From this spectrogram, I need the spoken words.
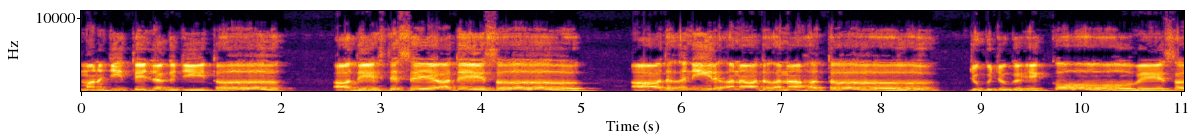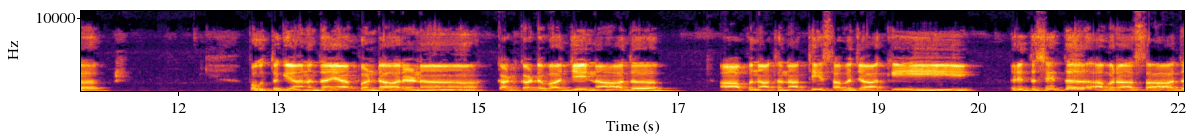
ਮਨ ਜੀਤੇ ਜਗ ਜੀਤ। ਆਦੇਸ਼ ਤੇ ਸੇ ਆਦੇਸ਼ ਆਦ ਅਨੀਰ ਅਨਾਦ ਅਨਾਹਤ, ਜੁਗ ਜੁਗ ਏਕੋ ਵੇਸ। ਭੁਗਤ ਗਿਆਨ ਦਇਆ ਭੰਡਾਰਣ, ਘਟ ਘਟ ਵਾਜੇ ਨਾਦ। ਆਪ ਨਾਥ ਨਾਥੀ ਸਭ ਜਾ ਕੀ, ਰਿੱਧ ਸਿੱਧ ਅਬਰਾ ਸਾਧ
